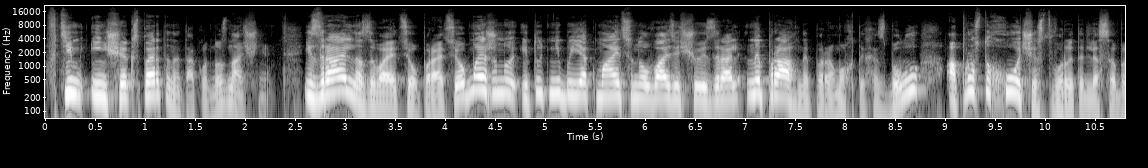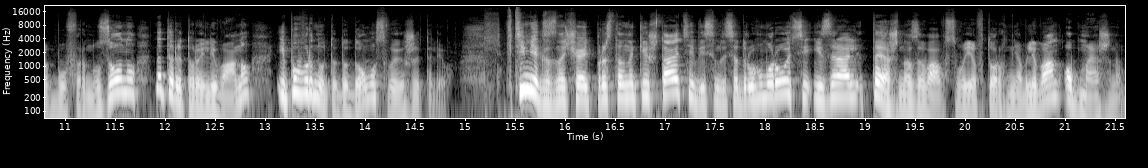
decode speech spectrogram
Втім, інші експерти не так однозначні. Ізраїль називає цю операцію обмеженою, і тут ніби як мається на увазі, що Ізраїль не прагне перемогти Хезболу, а просто хоче створити для себе буферну зону на території Лівану і повернути додому своїх жителів. Втім, як зазначають представники штатів, в 82-му році Ізраїль теж називав своє вторгнення в Ліван обмеженим,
